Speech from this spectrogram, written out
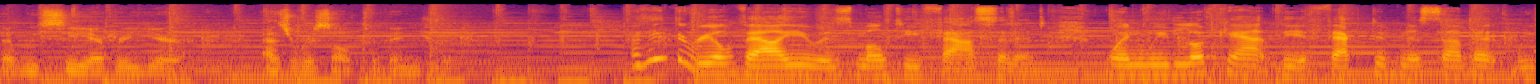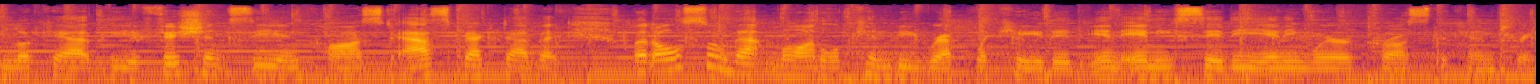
that we see every year as a result of injury. I think the real value is multifaceted. When we look at the effectiveness of it, we look at the efficiency and cost aspect of it, but also that model can be replicated in any city, anywhere across the country.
